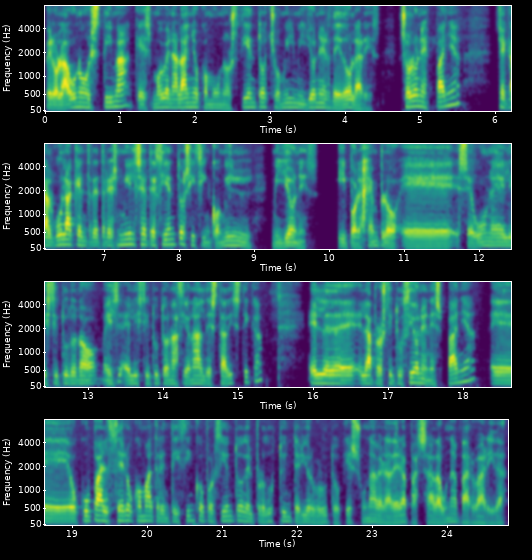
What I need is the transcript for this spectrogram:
pero la ONU estima que mueven al año como unos 108 mil millones de dólares. Solo en España se calcula que entre 3.700 y 5.000 millones. Y, por ejemplo, eh, según el Instituto, el Instituto Nacional de Estadística, eh, la prostitución en España eh, ocupa el 0,35% del Producto Interior Bruto, que es una verdadera pasada, una barbaridad.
